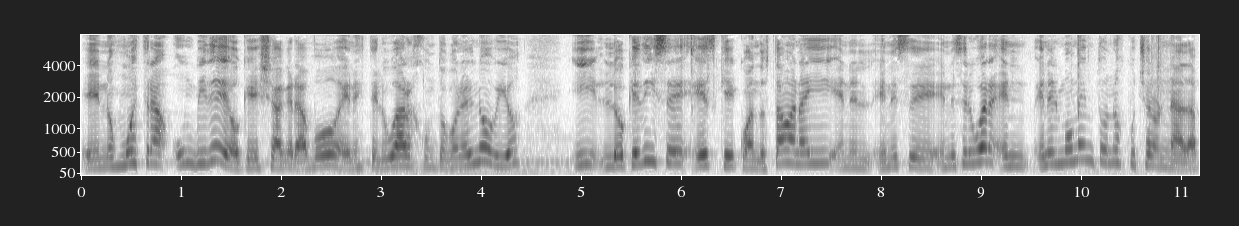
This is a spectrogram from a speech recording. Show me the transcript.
eh, nos muestra un video que ella grabó en este lugar junto con el novio. Y lo que dice es que cuando estaban ahí en, ese, lugar, en, en el momento no escucharon nada,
